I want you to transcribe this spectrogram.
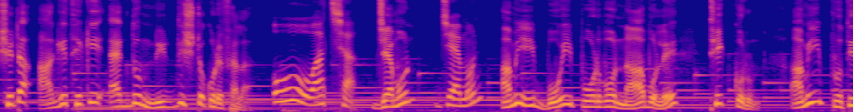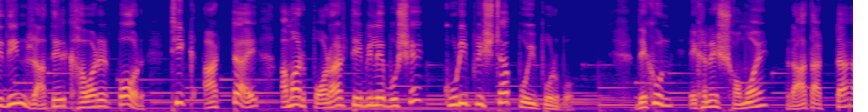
সেটা আগে থেকে একদম নির্দিষ্ট করে ফেলা। ও আচ্ছা। যেমন? যেমন? আমি বই পড়ব না বলে ঠিক করুন। আমি প্রতিদিন রাতের খাবারের পর ঠিক আটটায় আমার পড়ার টেবিলে বসে কুড়ি পৃষ্ঠা বই পড়ব। দেখুন এখানে সময় রাত আটটা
